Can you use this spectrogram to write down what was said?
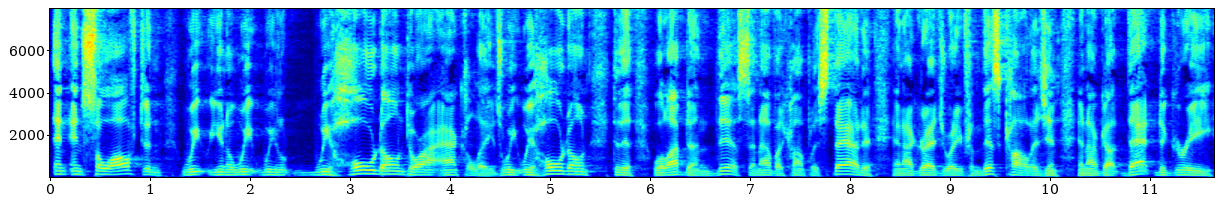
And, and so often we, you know, we, we, we hold on to our accolades. We, we hold on to the, well, I've done this and I've accomplished that and, and I graduated from this college and, and I've got that degree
